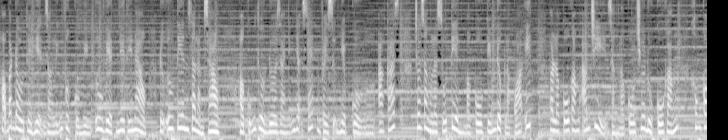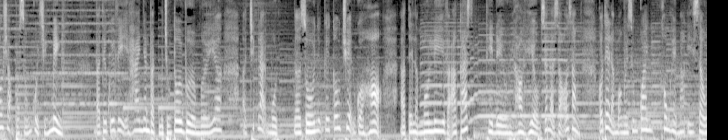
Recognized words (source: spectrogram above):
Họ bắt đầu thể hiện rằng lĩnh vực của mình ưu việt như thế nào, được ưu tiên ra làm sao. Họ cũng thường đưa ra những nhận xét về sự nghiệp của Akash cho rằng là số tiền mà cô kiếm được là quá ít, hoặc là cố gắng ám chỉ rằng là cô chưa đủ cố gắng, không coi trọng cuộc sống của chính mình. Và thưa quý vị, hai nhân vật mà chúng tôi vừa mới uh, trích lại một ờ, số những cái câu chuyện của họ à, tên là Molly và Akas thì đều hỏi hiểu rất là rõ rằng có thể là mọi người xung quanh không hề mang ý xấu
